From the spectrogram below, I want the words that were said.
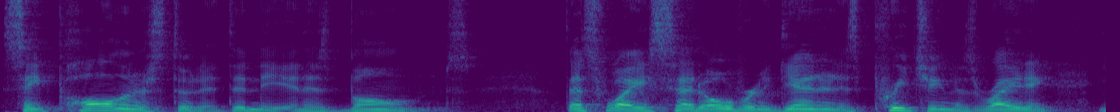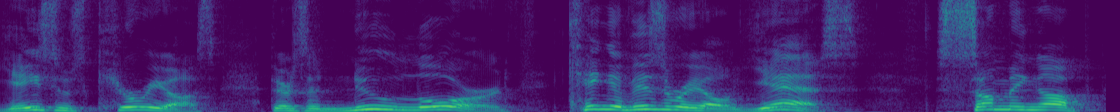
St. Paul understood it, didn't he, in his bones. That's why he said over and again in his preaching and his writing, Jesus Kurios, there's a new Lord, King of Israel, yes, summing up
